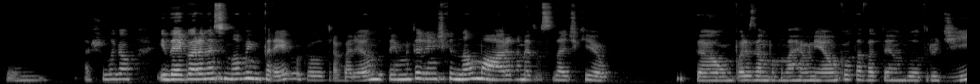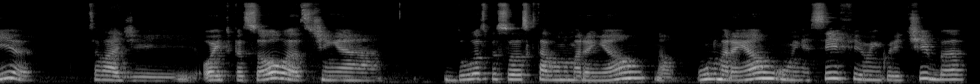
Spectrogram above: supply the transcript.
Então, acho legal. E daí agora nesse novo emprego que eu tô trabalhando, tem muita gente que não mora na mesma cidade que eu. Então, por exemplo, numa reunião que eu tava tendo outro dia, sei lá, de oito pessoas, tinha duas pessoas que estavam no Maranhão, não, um no Maranhão, um em Recife, um em Curitiba,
